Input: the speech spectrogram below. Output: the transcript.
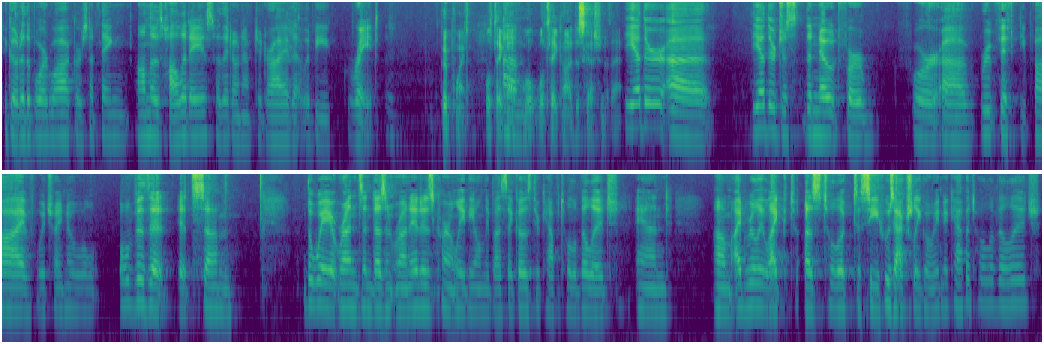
to go to the boardwalk or something on those holidays, so they don't have to drive, that would be great. Good point. We'll take on, Um, we'll, we'll take on a discussion of that. The other, uh, the other, just the note for for uh, Route 55, which I know we'll, we'll visit. It's um, the way it runs and doesn't run. It is currently the only bus that goes through Capitola Village, and um, I'd really like to, us to look to see who's actually going to Capitola Village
